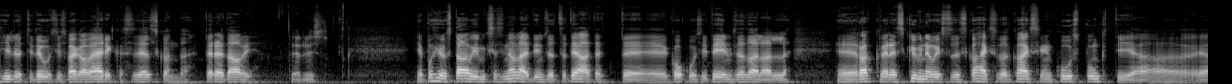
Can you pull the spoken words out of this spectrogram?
hiljuti tõusis väga väärikasse seltskonda, tere Taavi! tervist! ja põhjus, Taavi, miks sa siin oled, ilmselt sa tead, et kogusid eelmisel nädalal Rakveres kümnevõistluses kaheksa tuhat kaheksakümmend kuus punkti ja, ja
